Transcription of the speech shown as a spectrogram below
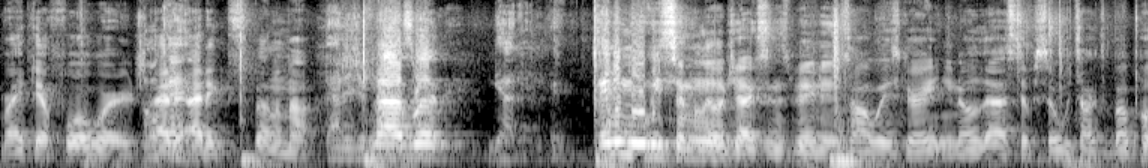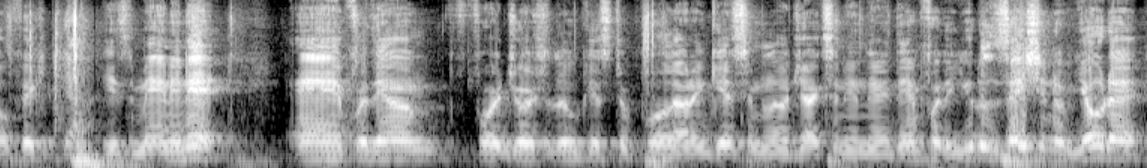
right there. Four words. Okay. I, I didn't spell them out. That is your Nah, but. Got it. Any movie Samuel L. Jackson's been in is always great. You know, last episode we talked about Pulp Fiction. Yeah. He's the man in it. And for them, for George Lucas to pull out and get Samuel L. Jackson in there, and then for the utilization of Yoda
